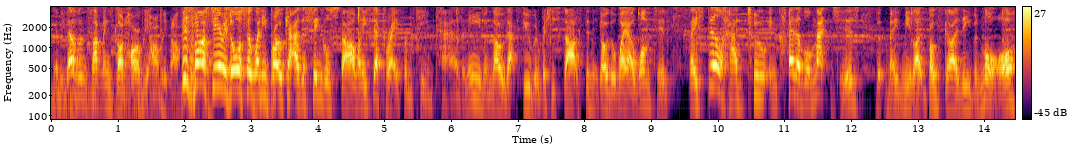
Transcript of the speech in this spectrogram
And if he doesn't, something's gone horribly, horribly wrong. This past year is also when he broke out as a single star when he separated from Team Taz. And even though that feud with Ricky Starks didn't go the way I wanted, they still had two incredible matches that made me like both guys even more,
